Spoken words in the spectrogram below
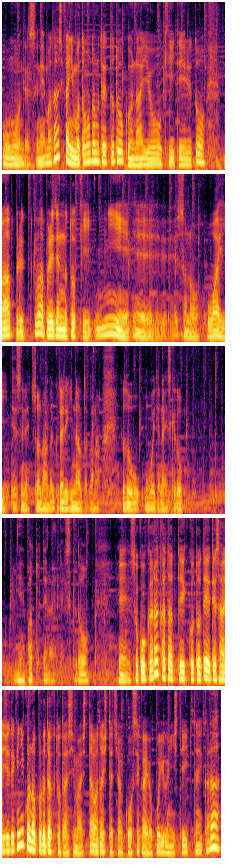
思うんですね。まあ確かにもともとの TED トークの内容を聞いていると、まあ、Apple はプレゼンの時に、えー、そのホワイですね、ちょっとなんだ、具体的になったかな、ちょっと覚えてないですけど、えー、パッと出ないんですけど、えー、そこから語っていくことでで最終的にこのプロダクトを出しました。私たちはこう世界をこういうふうにしていきたいから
